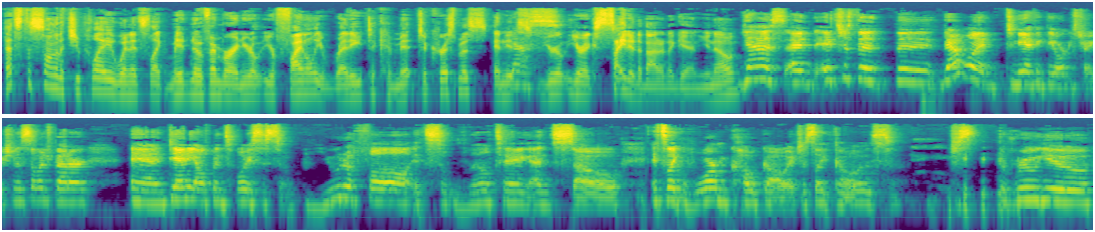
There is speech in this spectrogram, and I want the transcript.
that's the song that you play when it's like mid-November and you're you're finally ready to commit to Christmas and it's Yes. you're you're excited about it again, you know? Yes, and it's just the the that one to me. I think the orchestration is so much better, and Danny Elfman's voice is so beautiful. It's so lilting and so it's like warm cocoa. It just like goes just through you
